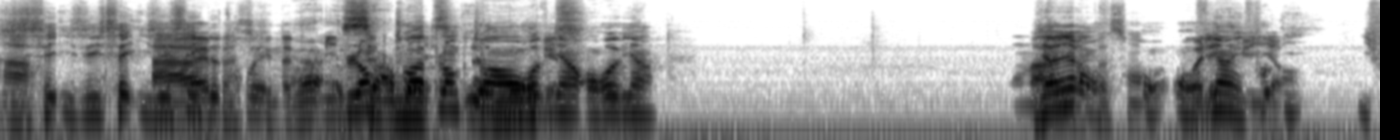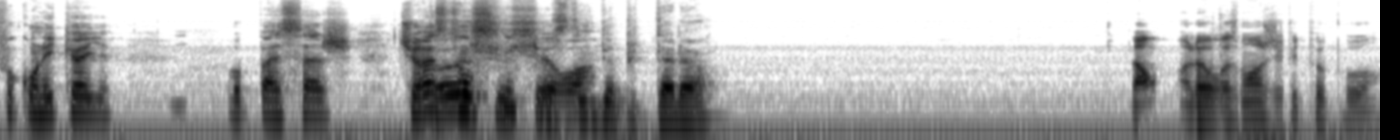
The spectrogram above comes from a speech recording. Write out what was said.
Ah. ils essaient, ils essaient- ils Ah essayent ouais, de parce trouver. que notre Ah, ça Planque-toi, remonte, planque-toi, on remonte. revient, on revient. on Viens, arrive, viens, de on, toute façon, on- vient, il faut, cueillir. il, il faut qu'on les cueille. Au passage. Tu restes en je suis sneak, roi. depuis tout à l'heure. Non, malheureusement, j'ai plus de popo. Hein.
